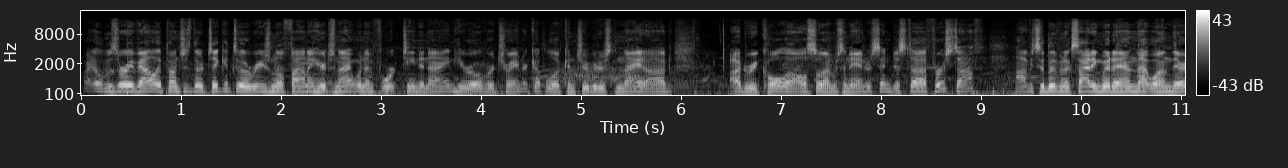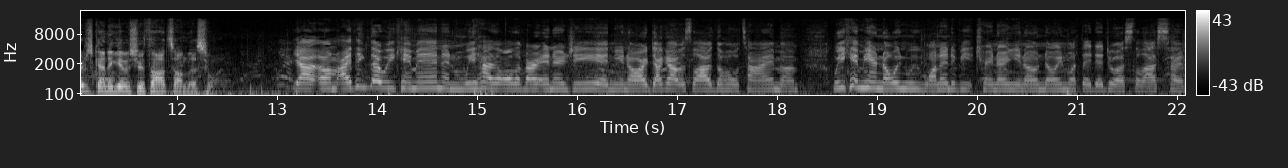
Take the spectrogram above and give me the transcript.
All right, well, Missouri Valley punches their ticket to a regional final here tonight, winning 14 to 9 here over Treynor. A couple of contributors tonight, Aud- Audrey Cole, also Emerson Anderson. Just uh, first off, obviously a bit of an exciting way to end that one there. Just kind of give us your thoughts on this one. Yeah, um, I think that we came in and we had all of our energy, and you know our dugout was loud the whole time. Um, we came here knowing we wanted to beat Treynor, you know, knowing what they did to us the last time.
